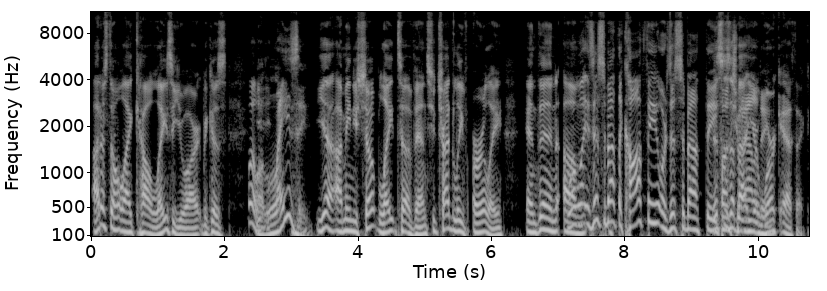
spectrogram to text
I just don't like how lazy you are because Well, lazy. Yeah, I mean, you show up late to events. You tried to leave early, and then um, well, is this about the coffee or is this about the this is about your work ethic.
